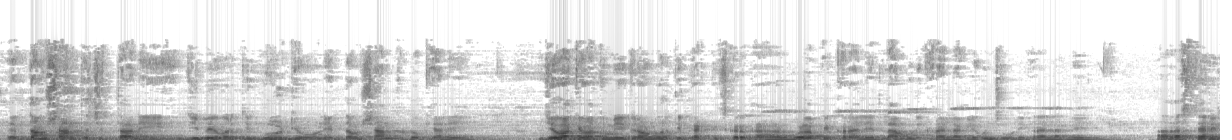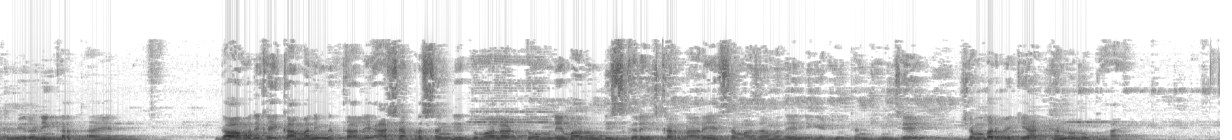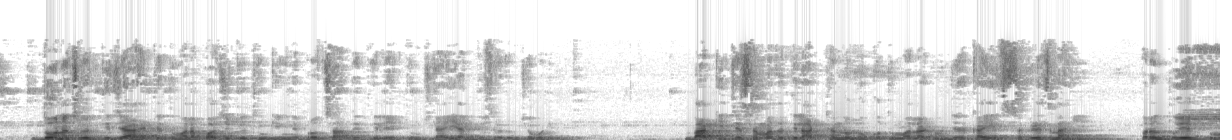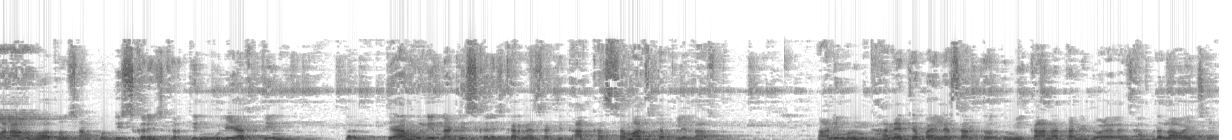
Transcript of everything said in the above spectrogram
एकदम शांत चित्ताने जिभेवरती गुळ ठेवून एकदम शांत डोक्याने जेव्हा केव्हा तुम्ही ग्राउंडवरती प्रॅक्टिस करत आहात गोळाफेक करायलेत लांब उडी करायला लागले उंच उडी करायला लागले रस्त्याने तुम्ही रनिंग करतायत गावामध्ये काही कामानिमित्त आले. अशा प्रसंगी तुम्हाला टोमणे मारून डिस्करेज करणारे समाजामध्ये निगेटिव्ह थिंकिंगचे शंभरपैकी अठ्ठ्याण्णव लोक आहेत. दोनच व्यक्ती जे आहेत ते तुम्हाला पॉझिटिव्ह थिंकिंगने प्रोत्साहन देतील एक तुमची आई आणि दुसरे तुमचे वडील. बाकीचे समाजातील अठ्ठ्याण्णव लोक तुम्हाला म्हणजे काही सगळेच नाही परंतु एक तुम्हाला अनुभवातून सांगतो डिस्करेज करतील मुली असतील तर त्या मुलींना डिस्करेज करण्यासाठी अख्खा समाज टपलेला असतो. आणि म्हणून घाण्याच्या बैल्यासारखं तुम्ही कानात आणि डोळ्याला झापडं लावायचे.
